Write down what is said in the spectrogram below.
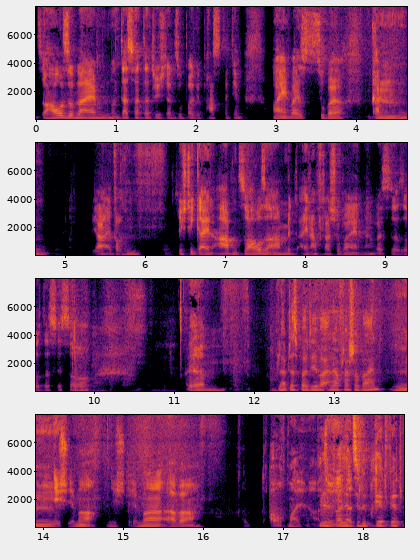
zu Hause bleiben. Und das hat natürlich dann super gepasst mit dem Wein, weil es super, kann ja einfach einen richtig geilen Abend zu Hause haben mit einer Flasche Wein. Ne? Weißt du, also das ist so, ähm, Bleibt das bei dir bei einer Flasche Wein, Hm, Nicht immer, nicht immer, aber auch mal. Also, quasi also, zelebriert wird?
